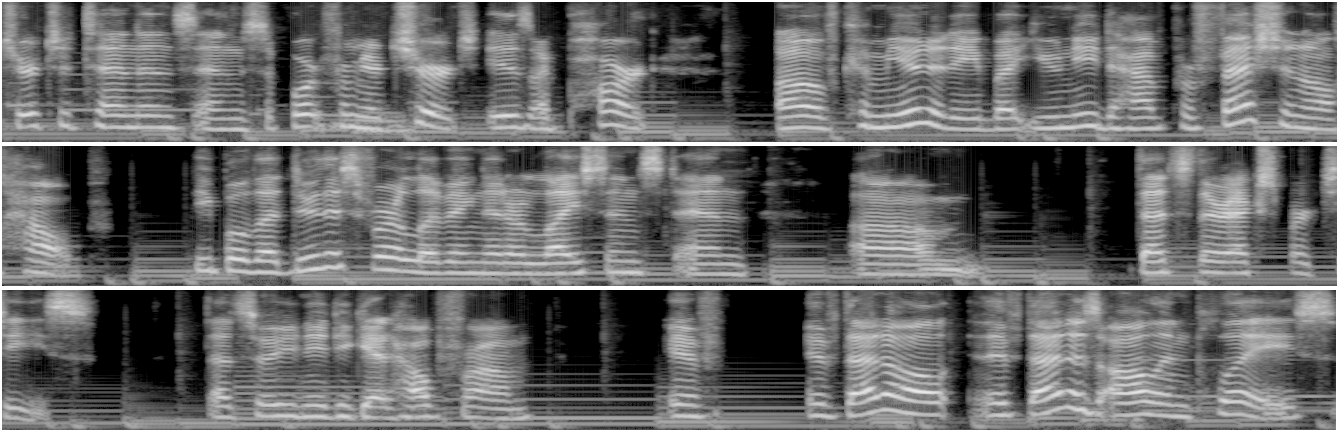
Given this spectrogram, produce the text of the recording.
church attendance and support from your mm-hmm. church is a part of community, but you need to have professional help. People that do this for a living that are licensed and um, that's their expertise. That's who you need to get help from. If if that all if that is all in place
